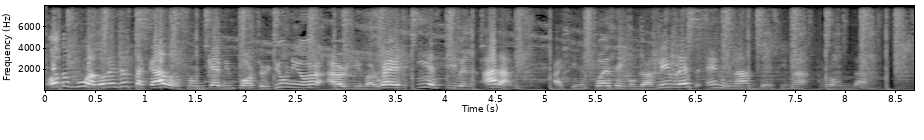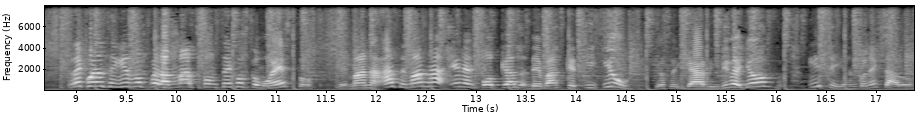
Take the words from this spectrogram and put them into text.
Otros jugadores destacados son Kevin Porter Jr., R.G. Barrett y Steven Adams, a quienes puedes encontrar libres en una décima ronda. Recuerden seguirnos para más consejos como estos, semana a semana en el podcast de Basket EQ. Yo soy Gaby Vivayov y sigan conectados.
